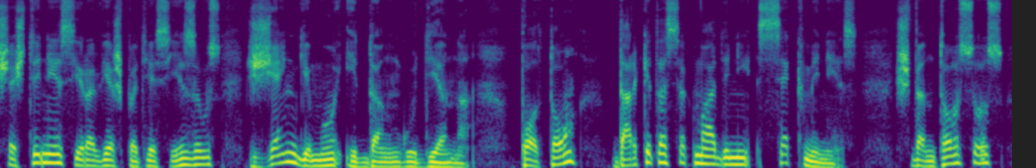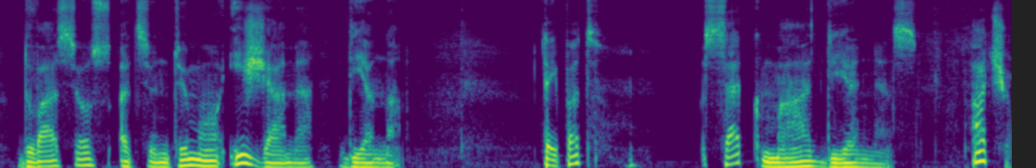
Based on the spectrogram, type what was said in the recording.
Šeštinės yra viešpaties Jėzaus žengimo į dangų diena. Po to dar kitą sekmadienį sekminės šventosios dvasios atsiuntimo į žemę diena. taip pat sekmadienės. Ačiū.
